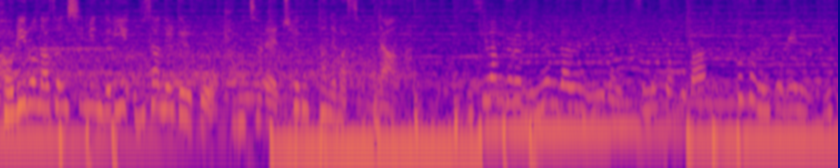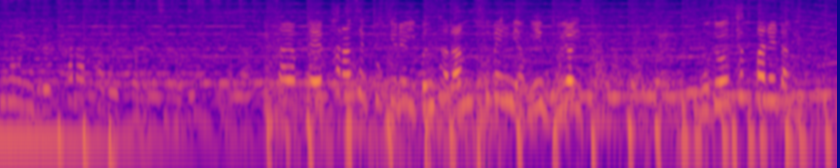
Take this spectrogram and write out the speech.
거리로 나선 시민들이 우산을 들고 경찰의 최루탄에 맞습니다. 이슬람교를 믿는다는 이유로 중국 정부가 소수민족인 위구르인들을 탄압하고 있다는 지적이 있었습니다. 차 옆에 파란색 조끼를 입은 사람 수백 명이 모여 있습니다. 모두 삭발을 당했고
